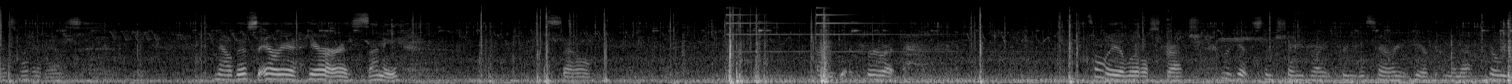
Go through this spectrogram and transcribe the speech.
That's what it is. Now this area here is sunny. So through it. It's only a little stretch. We get some shade right through this area here coming up. Here we go.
